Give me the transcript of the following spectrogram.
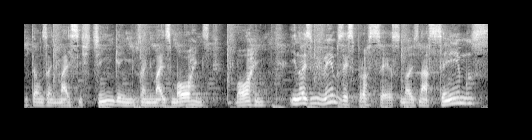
então os animais se extinguem, os animais morrem, morrem, e nós vivemos esse processo. Nós nascemos,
